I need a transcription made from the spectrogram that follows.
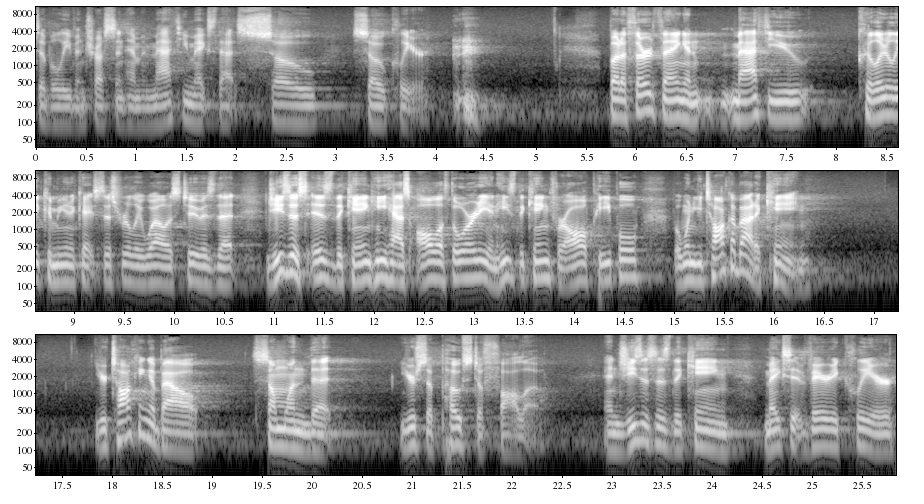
to believe and trust in him. And Matthew makes that so, so clear. but a third thing, and Matthew clearly communicates this really well is too is that Jesus is the king. He has all authority and he's the king for all people. But when you talk about a king, you're talking about someone that you're supposed to follow. And Jesus is the king makes it very clear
